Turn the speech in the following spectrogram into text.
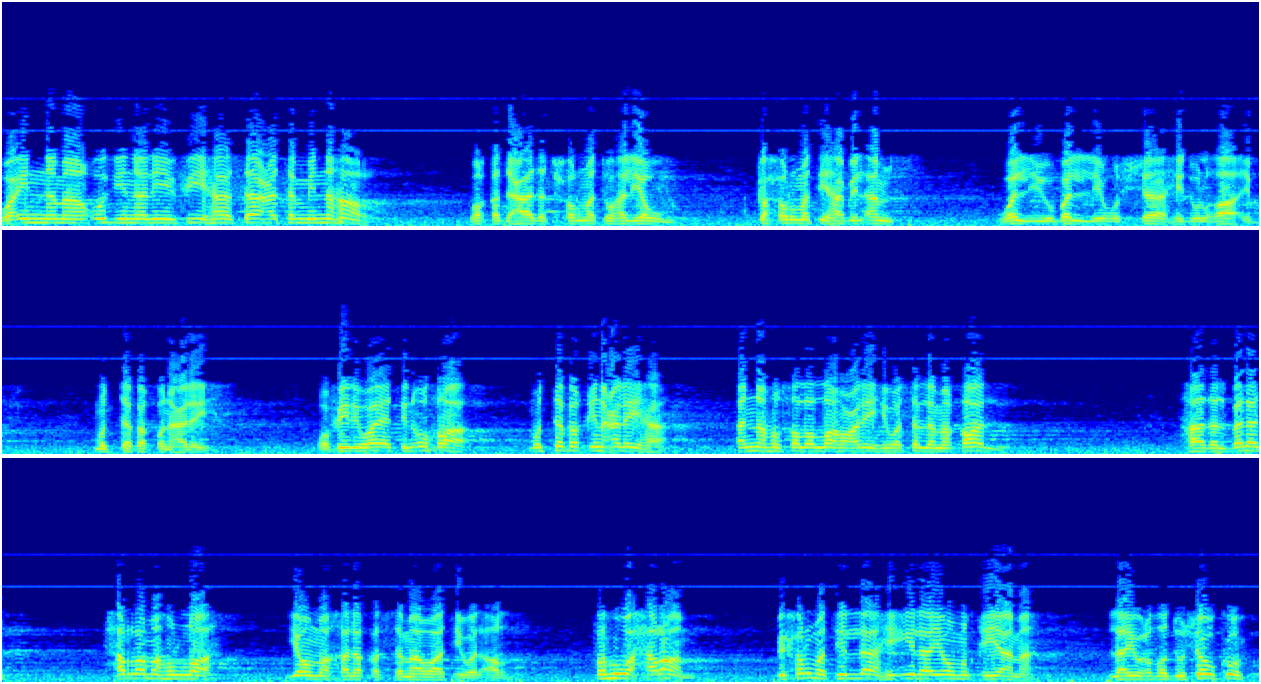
وإنما أذن لي فيها ساعة من نهار وقد عادت حرمتها اليوم كحرمتها بالأمس وليبلغ الشاهد الغائب. متفق عليه. وفي رواية أخرى متفق عليها أنه صلى الله عليه وسلم قال هذا البلد حرمه الله يوم خلق السماوات والأرض فهو حرام بحرمة الله إلى يوم القيامة لا يعضد شوكه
